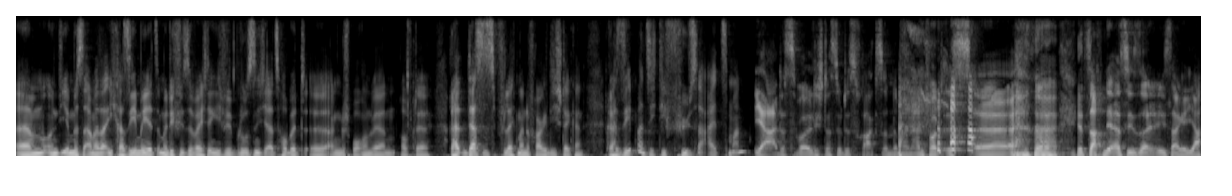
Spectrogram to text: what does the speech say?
ähm, und ihr müsst einmal sagen, ich rasiere mir jetzt immer die Füße, weil ich denke, ich will bloß nicht als Hobbit äh, angesprochen werden. Auf der das ist vielleicht mal eine Frage, die ich stellen kann. Rasiert man sich die Füße als Mann? Ja, das wollte ich, dass du das fragst. Und meine Antwort ist, äh, jetzt sagten der erst, ich sage ja.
